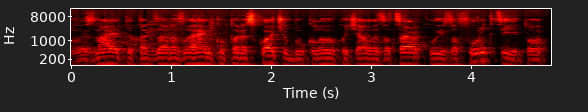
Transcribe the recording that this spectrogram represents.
Ви знаєте, так зараз легенько перескочу, бо коли ви почали за церкву і за функції, то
